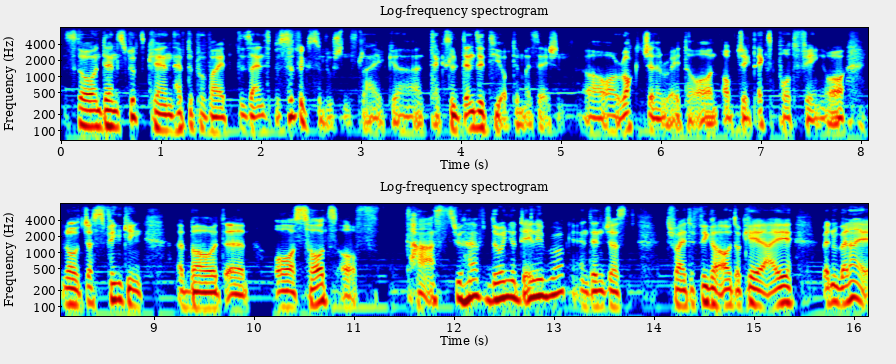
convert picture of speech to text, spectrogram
so and then scripts can have to provide design-specific solutions like uh, density optimization or rock generator or an object export thing or you know just thinking about uh, all sorts of tasks you have during your daily work and then just try to figure out okay i when when i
